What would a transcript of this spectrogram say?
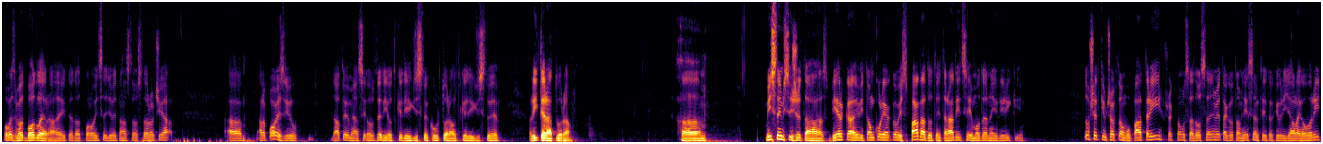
povedzme od Bodlera, hej, teda od polovice 19. storočia. A, ale poéziu datujeme asi odtedy, odkedy existuje kultúra, odkedy existuje literatúra. Um, myslím si, že tá zbierka Evy Tomkuliakovej spada do tej tradície modernej liriky so všetkým, čo k tomu patrí, však k tomu sa dostaneme, tak o tom nechcem v tejto chvíli ďalej hovoriť.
